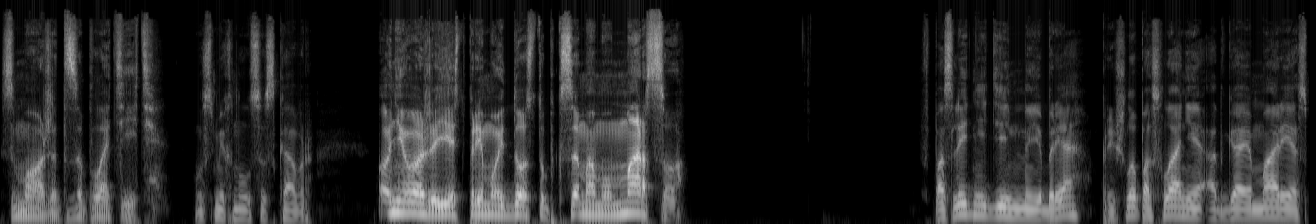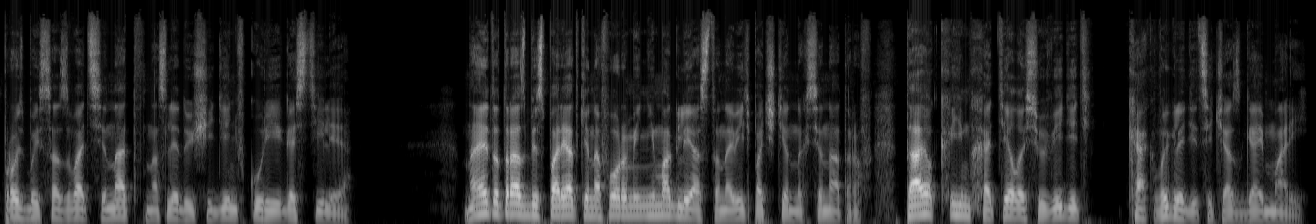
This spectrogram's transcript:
сможет заплатить, — усмехнулся Скавр. У него же есть прямой доступ к самому Марсу. В последний день ноября пришло послание от Гая Мария с просьбой созвать Сенат на следующий день в Курии Гастилия. На этот раз беспорядки на форуме не могли остановить почтенных сенаторов. Так им хотелось увидеть, как выглядит сейчас Гай Марий.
